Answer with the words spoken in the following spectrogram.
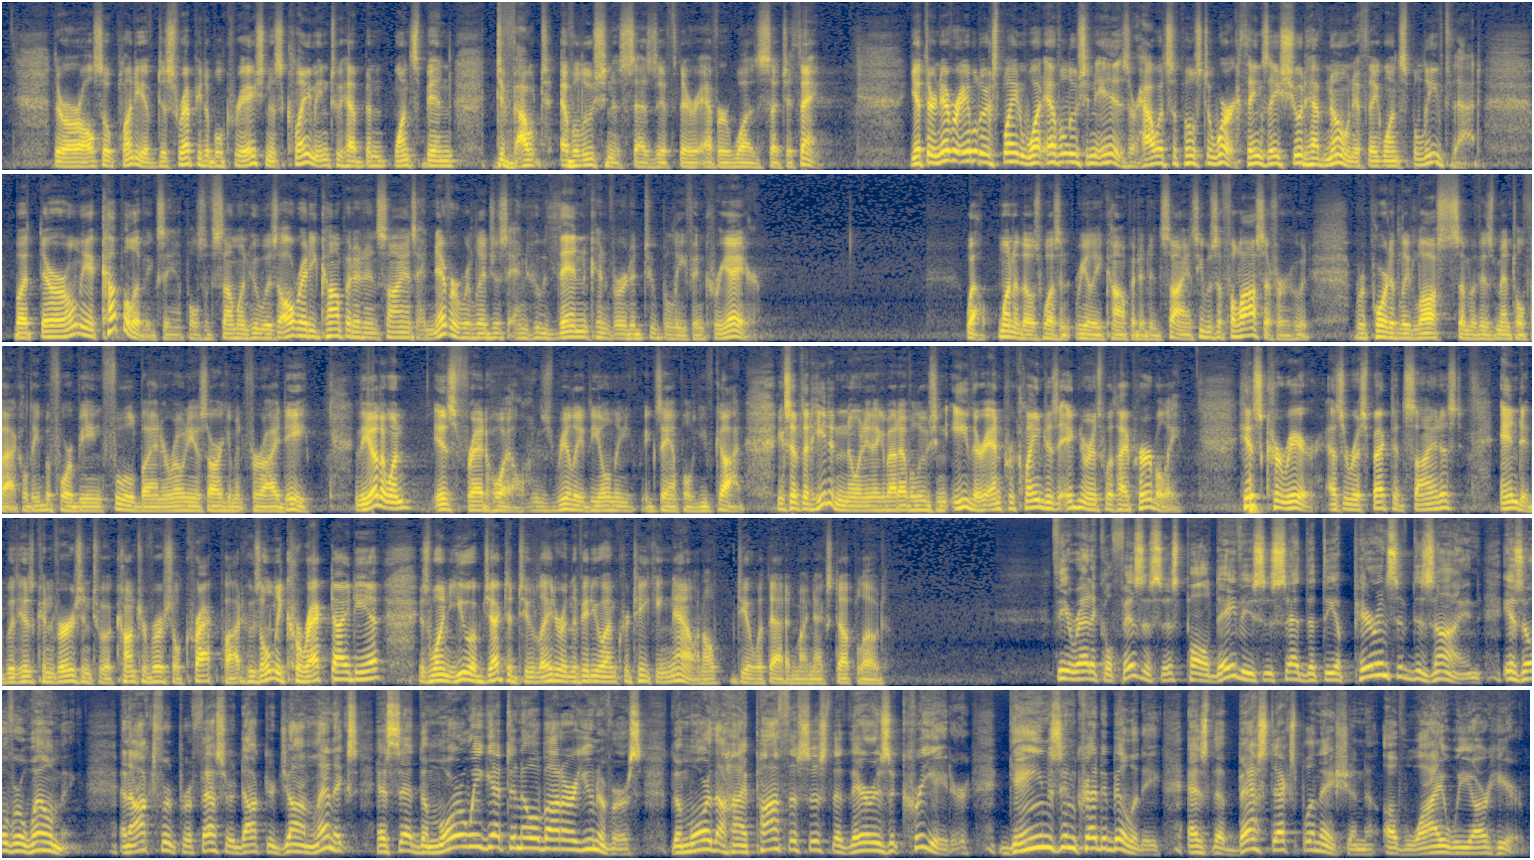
There are also plenty of disreputable creationists claiming to have been once been devout evolutionists as if there ever was such a thing. Yet they're never able to explain what evolution is or how it's supposed to work, things they should have known if they once believed that. But there are only a couple of examples of someone who was already competent in science and never religious and who then converted to belief in Creator. Well, one of those wasn't really competent in science. He was a philosopher who had reportedly lost some of his mental faculty before being fooled by an erroneous argument for ID. And the other one is Fred Hoyle, who's really the only example you've got, except that he didn't know anything about evolution either and proclaimed his ignorance with hyperbole. His career as a respected scientist ended with his conversion to a controversial crackpot whose only correct idea is one you objected to later in the video I'm critiquing now, and I'll deal with that in my next upload. Theoretical physicist Paul Davies has said that the appearance of design is overwhelming. And Oxford professor Dr. John Lennox has said the more we get to know about our universe, the more the hypothesis that there is a creator gains in credibility as the best explanation of why we are here.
